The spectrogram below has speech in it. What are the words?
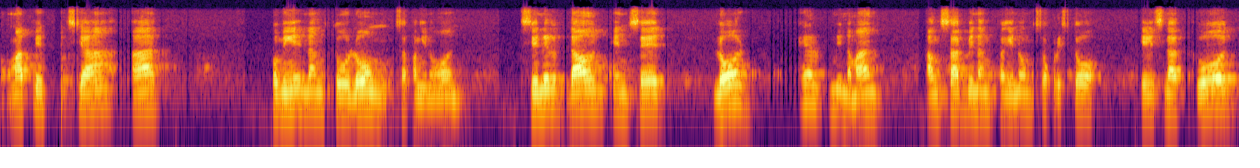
Lumapit siya at humingi ng tulong sa Panginoon. She down and said, Lord, help me naman. Ang sabi ng Panginoong Kristo, it's not good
